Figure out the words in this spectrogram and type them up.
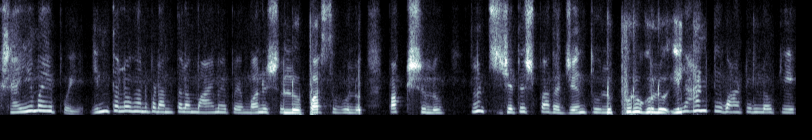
క్షయమైపోయి ఇంతలో కనపడి అంతలో మాయమైపోయి మనుషులు పశువులు పక్షులు చతుష్పాద జంతువులు పురుగులు ఇలాంటి వాటిల్లోకి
